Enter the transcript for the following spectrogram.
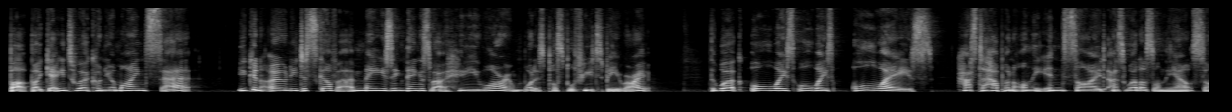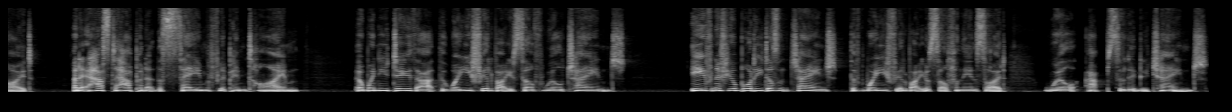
But by getting to work on your mindset, you can only discover amazing things about who you are and what it's possible for you to be, right? The work always, always, always has to happen on the inside as well as on the outside. And it has to happen at the same flipping time. And when you do that, the way you feel about yourself will change. Even if your body doesn't change, the way you feel about yourself on the inside will absolutely change.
